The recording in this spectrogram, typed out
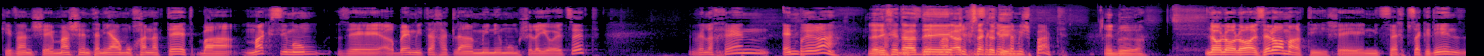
כיוון שמה שנתניהו מוכן לתת במקסימום זה הרבה מתחת למינימום של היועצת, ולכן אין ברירה. ללכת עד, אה, עד פסק הדין. אין ברירה. לא, לא, לא, זה לא אמרתי, שנצטרך פסק דין.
